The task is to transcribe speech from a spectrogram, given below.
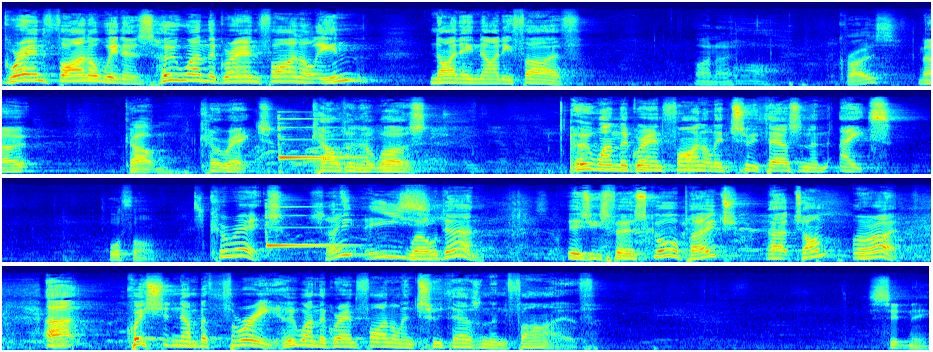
grand final winners. Who won the grand final in 1995? I know. Oh. Crows. No, Carlton. Correct. Carlton it was. Who won the grand final in 2008? Hawthorn. Correct. See? Easy. Well done. There's his first score, Paige. Uh, Tom, all right. Uh, question number three. Who won the grand final in 2005? Sydney.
